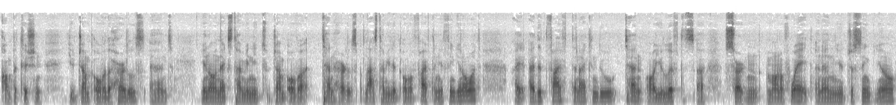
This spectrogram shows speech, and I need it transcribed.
competition, you jumped over the hurdles and you know next time you need to jump over 10 hurdles but last time you did over 5 then you think you know what? I, I did 5 then I can do 10 or you lift a certain amount of weight and then you just think you know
